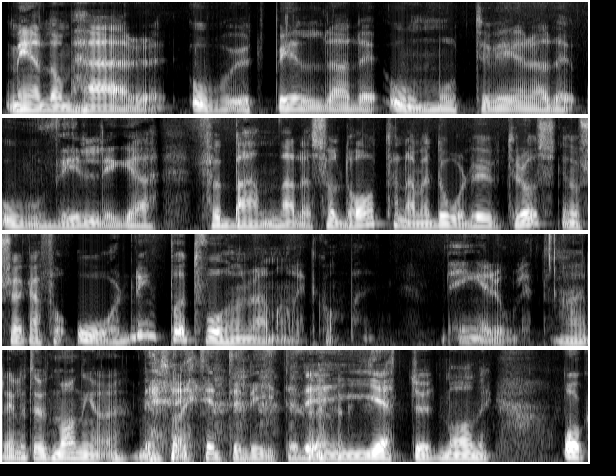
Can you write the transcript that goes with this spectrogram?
med de här outbildade, omotiverade, ovilliga, förbannade soldaterna med dålig utrustning och försöka få ordning på 200 man i ett kompani. Det är inget roligt. Ja, det är lite utmaningar. Det är inte lite, det är en jätteutmaning. Och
